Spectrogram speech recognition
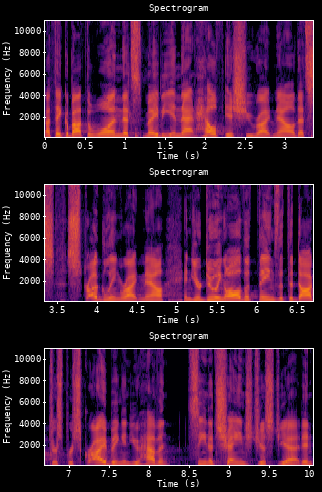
I think about the one that's maybe in that health issue right now, that's struggling right now, and you're doing all the things that the doctor's prescribing, and you haven't seen a change just yet. And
